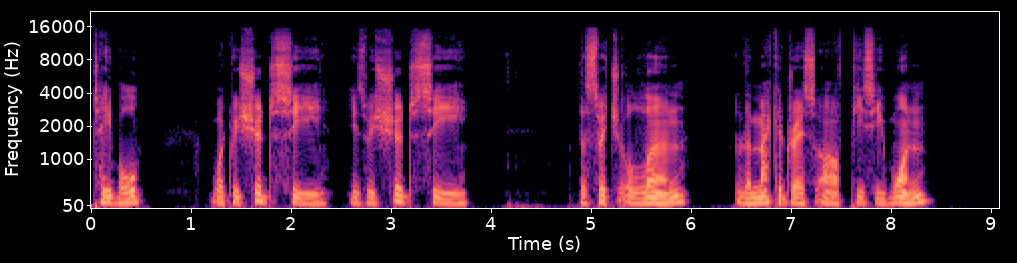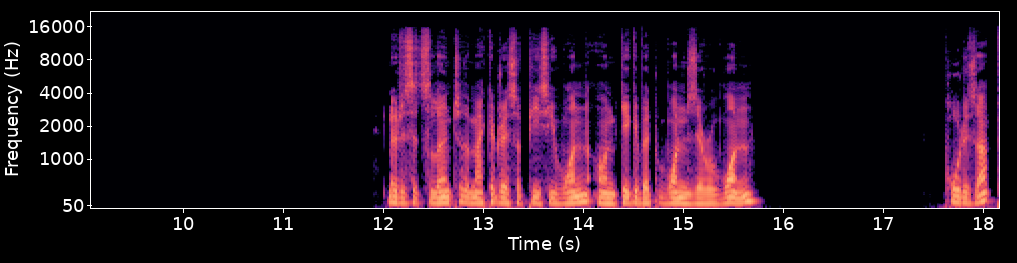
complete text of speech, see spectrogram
table. What we should see is we should see the switch will learn the MAC address of PC1. Notice it's learned the MAC address of PC1 on gigabit 101. Port is up.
